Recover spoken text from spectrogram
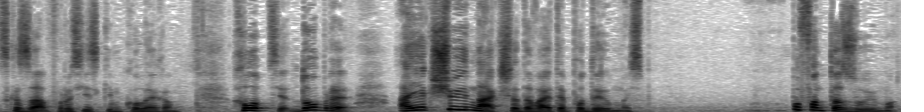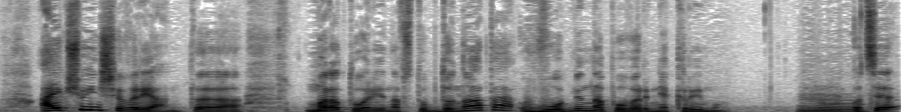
сказав російським колегам: хлопці, добре, а якщо інакше, давайте подивимось, пофантазуємо. А якщо інший варіант е, мораторій на вступ до НАТО в обмін на повернення Криму. Оце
